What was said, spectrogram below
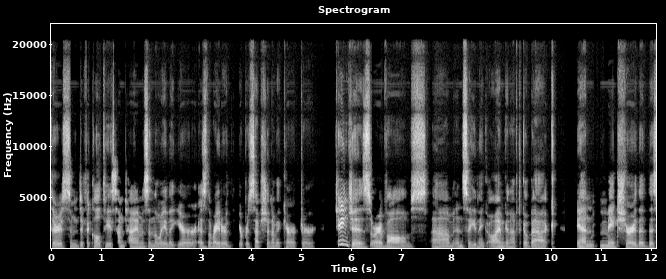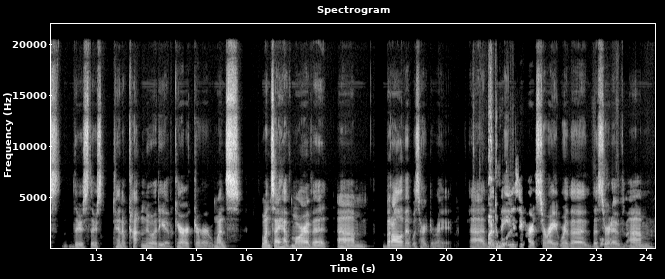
there's some difficulty sometimes in the way that you're, as the writer, your perception of a character changes or evolves. Um, and so you think, oh, I'm going to have to go back and make sure that this there's there's kind of continuity of character once once I have more of it. Um, but all of it was hard to write. Uh, the, the easy parts to write were the the sort of um,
